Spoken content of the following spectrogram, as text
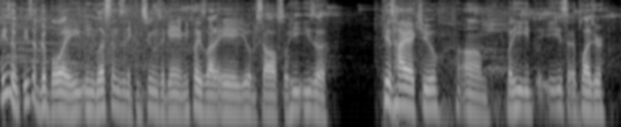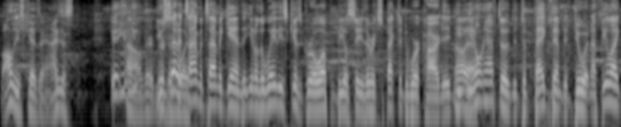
He's a he's a good boy. He, he listens and he consumes the game. He plays a lot of AAU himself, so he, he's a he has high IQ. Um, but he he's a pleasure. All these kids, man, I just You, you- I don't know, they're- you they're said it boys. time and time again that you know the way these kids grow up in Beal City, they're expected to work hard. It, you, Oh, yeah. you don't have to to beg them to do it. And I feel like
